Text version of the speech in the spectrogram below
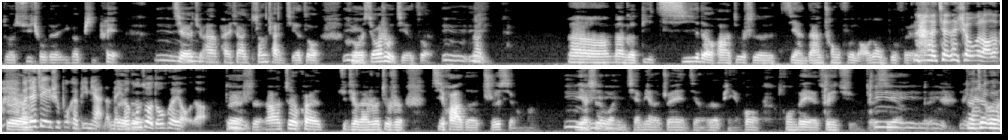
的需求的一个匹配，嗯，进而去嗯安排一下生产节奏和嗯销售节奏。嗯那嗯嗯，那个第七的话就是简单重复劳动部分，嗯，现在生活劳动，对啊我觉得这个是不可避免的，每个工作都会有的。对嗯是，然后这块具体来说就是计划的执行嘛。嗯，也是我嗯们前面的专业技能的品控、烘焙、萃取这嗯些。对，那这个。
